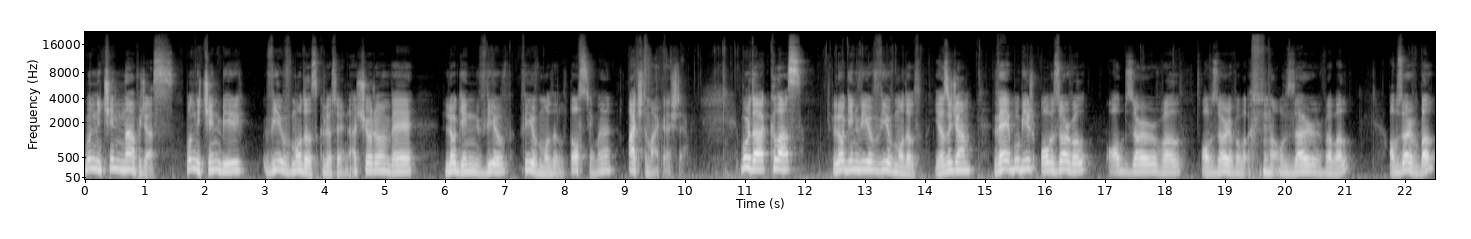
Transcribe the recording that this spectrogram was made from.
Bunun için ne yapacağız? Bunun için bir view models klasörünü açıyorum ve login view view model dosyamı açtım arkadaşlar. Burada class login view view model yazacağım ve bu bir observable observable observable observable observable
